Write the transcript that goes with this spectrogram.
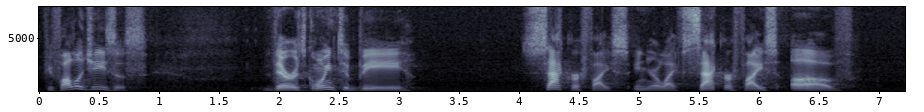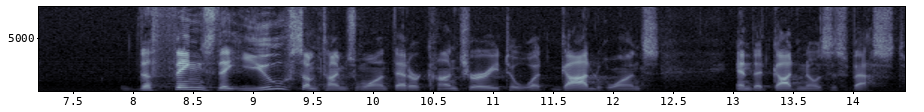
if you follow Jesus, there is going to be sacrifice in your life, sacrifice of the things that you sometimes want that are contrary to what God wants and that God knows is best.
